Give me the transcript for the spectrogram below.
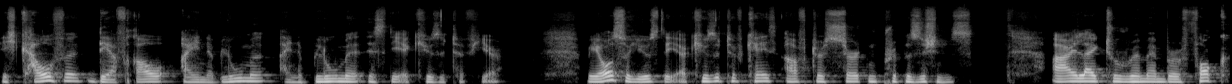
Ich kaufe der Frau eine Blume. Eine Blume is the accusative here. We also use the accusative case after certain prepositions. I like to remember FOC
